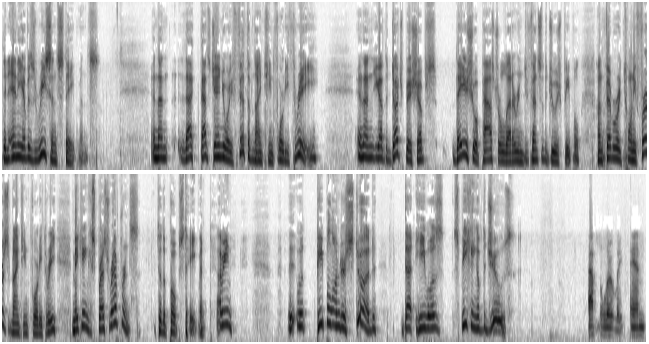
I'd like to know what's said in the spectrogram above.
than any of his recent statements. And then that that's January 5th of 1943. And then you got the Dutch bishops. They issue a pastoral letter in defense of the Jewish people on February 21st of 1943, making express reference to the Pope's statement. I mean, it, people understood that he was speaking of the Jews. Absolutely. And,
